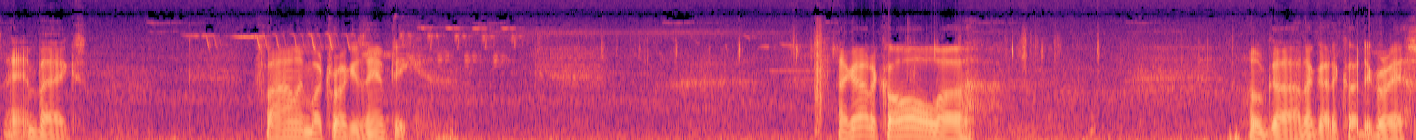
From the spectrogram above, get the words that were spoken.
Sandbags. Finally, my truck is empty. I got a call. Uh, oh God, I got to cut the grass.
